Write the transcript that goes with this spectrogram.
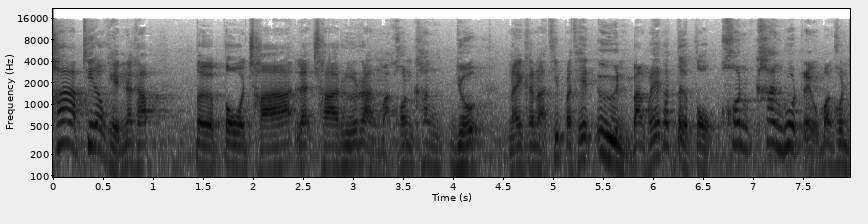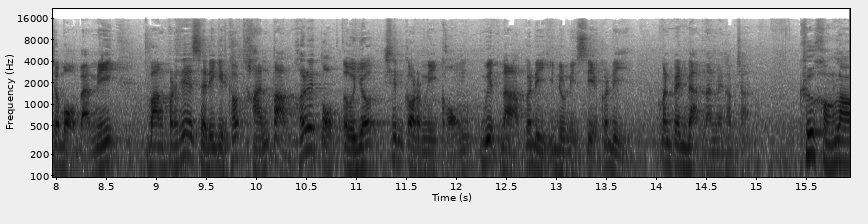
ภาพที่เราเห็นนะครับ เติบโตช้าและช้าเรื้อรังมาค่อนข้างเยอะในขณะที่ประเทศอื่น บางประเทศก็เติบโตค่อนข้างรวดเร็ว บางคนจะบอกแบบนี้ บางประเทศเศรษฐกิจเขาฐานต่ำเขาได้เติบโตเยอะ เช่นกรณีของเวียดนามก็ดี อินโดนีเซียก็ดี มันเป็นแบบนั้นไหมครับอาจารย์คือของเรา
